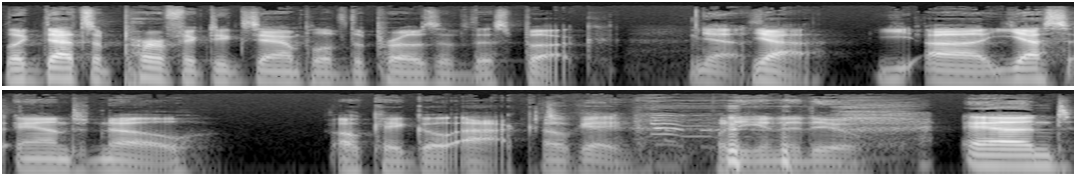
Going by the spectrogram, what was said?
like that's a perfect example of the prose of this book. Yes. Yeah. Uh, yes and no. Okay, go act. Okay. What are you gonna do? And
